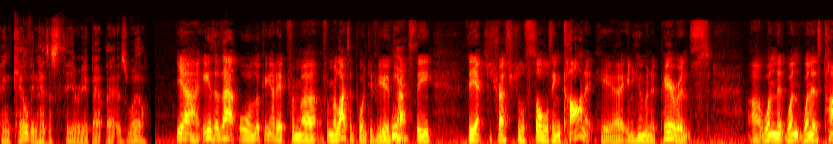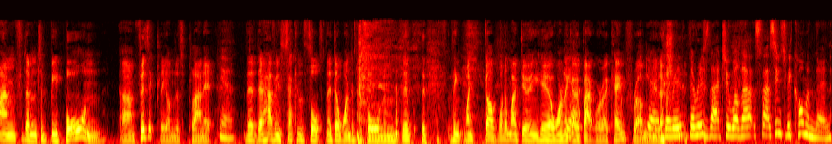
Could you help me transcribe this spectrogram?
And Kelvin has a theory about that as well. Yeah, either that or looking at it from a from a lighter point of view, perhaps Yes. the the extraterrestrial souls incarnate here in human appearance, uh, when, the, when when it's time for them to be born um, physically on this planet, Yeah. they're, they're having second thoughts and they don't want to be born and they, they think, my God, what am I doing here? I want to Yeah. go back where I came from. Yeah, you know? there is there is that too. Well, that's that seems to be common then.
